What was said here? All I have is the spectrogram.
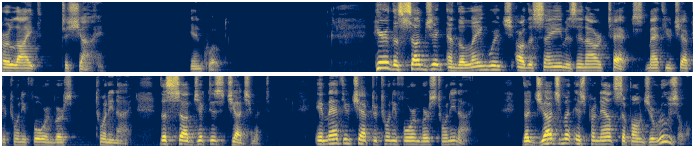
her light to shine. End quote. Here, the subject and the language are the same as in our text, Matthew chapter 24 and verse 29. The subject is judgment. In Matthew chapter 24 and verse 29, the judgment is pronounced upon Jerusalem,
